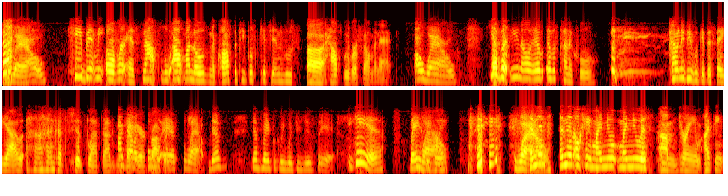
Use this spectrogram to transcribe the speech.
wow. He bent me over and snot flew out my nose and across the people's kitchen whose uh house we were filming at. Oh wow. Yeah, but you know, it it was kind of cool. How many people get to say, "Yeah, I got the shit slapped out of me I by got a cool Roberts"? ass slap. That's that's basically what you just said. Yeah, basically. Wow. wow. And then and then okay, my new my newest um dream, I think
